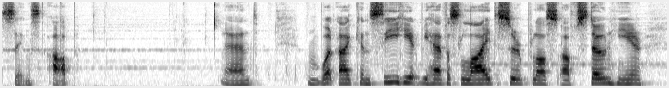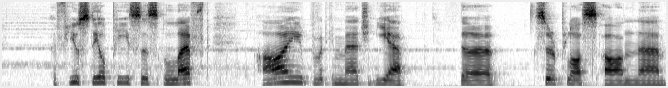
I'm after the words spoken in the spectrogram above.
things up and from what I can see here we have a slight surplus of stone here. A few steel pieces left. I would imagine yeah the surplus on um,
